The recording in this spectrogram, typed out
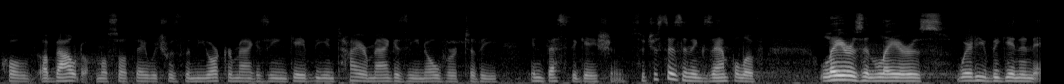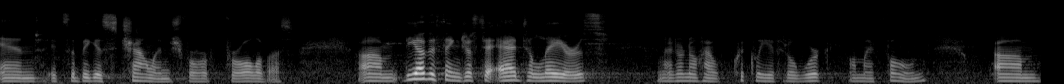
called About Mozote, which was the New Yorker magazine, gave the entire magazine over to the investigation. So just as an example of layers and layers, where do you begin and end? It's the biggest challenge for, for all of us. Um, the other thing, just to add to layers, and I don't know how quickly if it'll work on my phone. Um,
